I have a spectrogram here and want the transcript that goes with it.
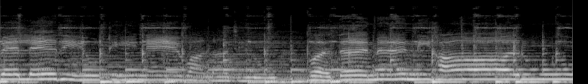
वेलेरी उठिने उ वदन निहारू।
